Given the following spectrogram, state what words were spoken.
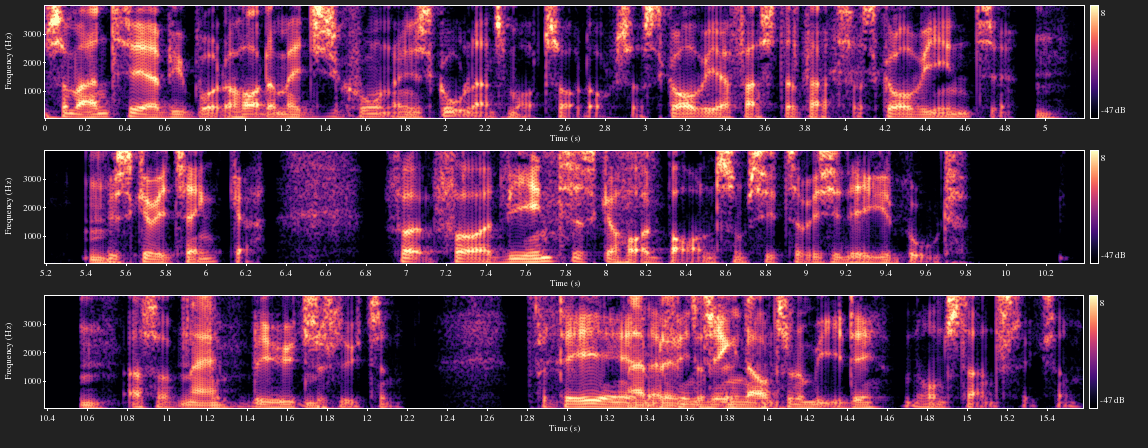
som anser att vi borde ha de här diskussionerna i skolans matsal också. Ska vi ha fasta platser? Ska vi inte? Mm. Hur ska vi tänka? För, för att vi inte ska ha ett barn som sitter vid sitt eget bord. Mm. Alltså Nej. blir utesluten. För det, Nej, det finns ingen autonomi i det någonstans liksom.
